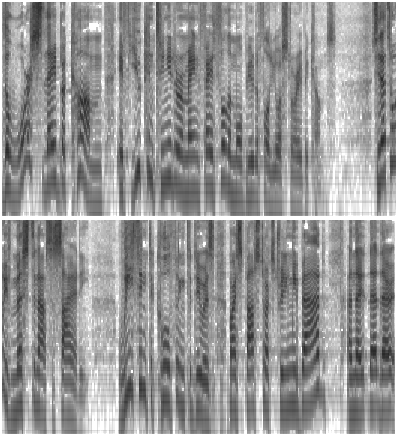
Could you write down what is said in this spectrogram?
The worse they become, if you continue to remain faithful, the more beautiful your story becomes. See, that's what we've missed in our society. We think the cool thing to do is my spouse starts treating me bad and they, they're,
